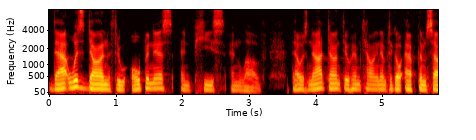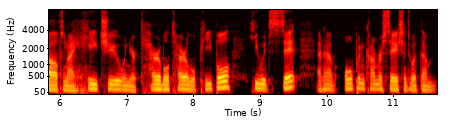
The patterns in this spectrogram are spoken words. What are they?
That was done through openness and peace and love. That was not done through him telling them to go F themselves and I hate you and you're terrible, terrible people. He would sit and have open conversations with them,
